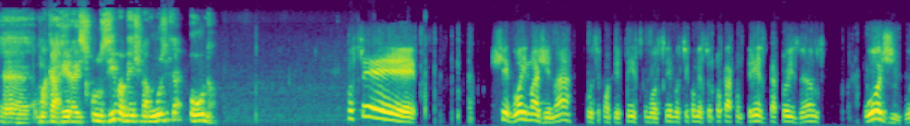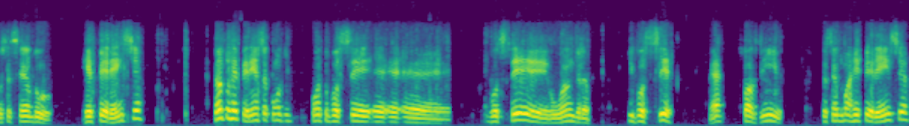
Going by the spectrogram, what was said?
é, uma carreira exclusivamente na música ou não. Você chegou a imaginar que acontecer isso com você? Você começou a tocar com 13, 14 anos. Hoje, você sendo referência, tanto referência quanto, quanto você, é, é, é você, o Angra, e você, né, sozinho, você sendo uma referência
